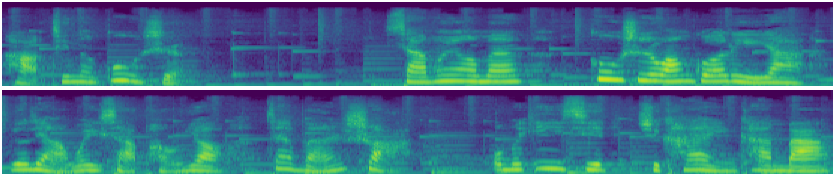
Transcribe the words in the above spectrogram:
好听的故事。小朋友们，故事王国里呀，有两位小朋友在玩耍，我们一起去看一看吧。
